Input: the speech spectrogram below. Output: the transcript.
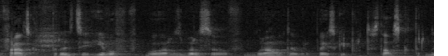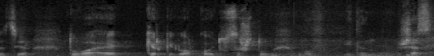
френската традиция и в, разбира се, в голямата европейска и протестантска традиция, това е Киркегор, който също в един жест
